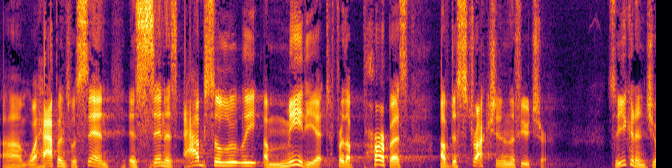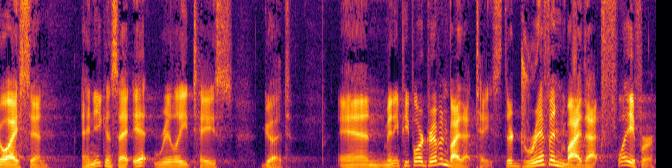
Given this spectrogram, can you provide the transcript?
Um, what happens with sin is sin is absolutely immediate for the purpose of destruction in the future. So you can enjoy sin and you can say, it really tastes good. And many people are driven by that taste, they're driven by that flavor.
